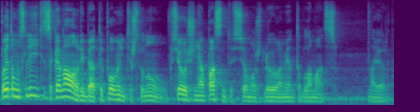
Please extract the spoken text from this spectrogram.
Поэтому следите за каналом, ребят, и помните, что, ну, все очень опасно, то есть все может в любой момент обломаться, наверное.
